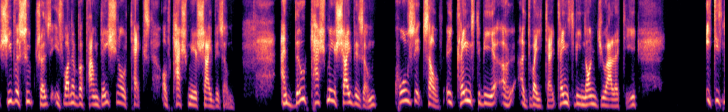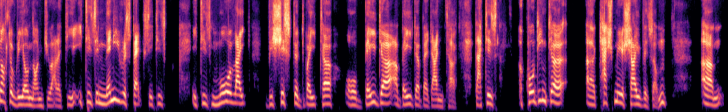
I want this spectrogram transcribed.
Shiva Sutras is one of the foundational texts of Kashmir Shaivism. And though Kashmir Shaivism calls itself, it claims to be a, a Advaita, it claims to be non duality, it is not a real non duality. It is, in many respects, it is, it is more like Vishista Dvaita or Bheda Abheda Vedanta. That is, according to uh, Kashmir Shaivism, um,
